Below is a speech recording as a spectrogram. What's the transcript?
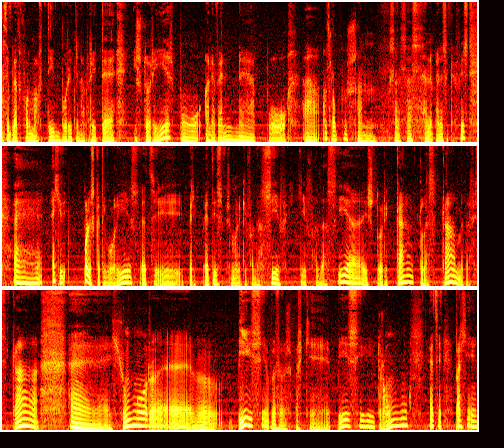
στην πλατφόρμα αυτή μπορείτε να βρείτε ιστορίες που ανεβαίνουν από α, ανθρώπους σαν σαν εσάς, σαν εμένα συγγραφής, ε, έχει πολλές κατηγορίες, έτσι, περιπέτειες, επιστημονική φαντασία, φυσική φαντασία, ιστορικά, κλασικά, μεταφυσικά, ε, χιούμορ, ε, ποίηση, βεβαίως υπάρχει και ποίηση, τρόμου, έτσι, υπάρχει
